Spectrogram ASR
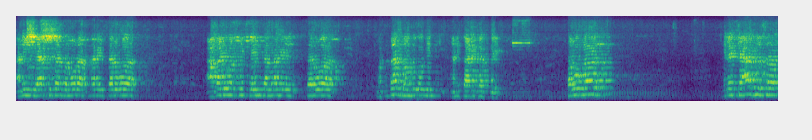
आणि व्यासपीठासमोर असणारे सर्व आघाडीवरती क्लेम करणारे सर्व मतदार बंधू भगिनी आणि कार्यकर्ते खरोखर गेल्या चार दिवसात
